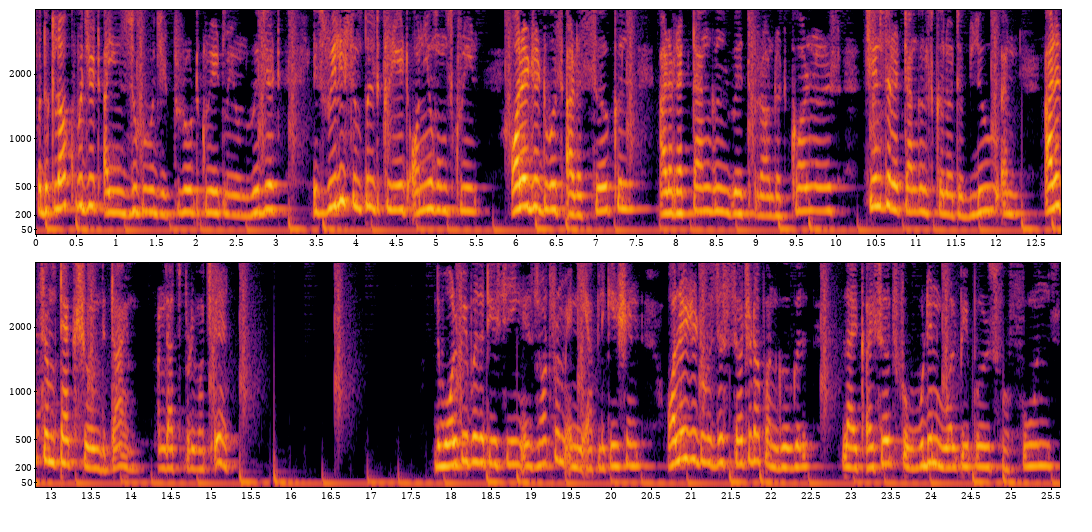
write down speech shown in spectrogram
For the clock widget, I use Zooper Widget Pro to create my own widget. It's really simple to create on your home screen. All I did was add a circle, add a rectangle with rounded corners, change the rectangle's color to blue, and added some text showing the time. And that's pretty much it. The wallpaper that you're seeing is not from any application. All I did was just search it up on Google. Like I searched for wooden wallpapers for phones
